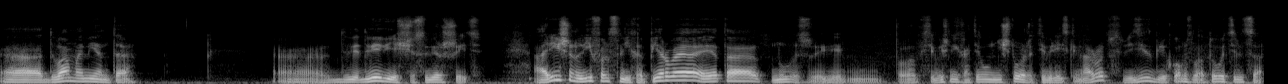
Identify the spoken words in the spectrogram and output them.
э, два момента, э, две, две вещи совершить. Аришин лифальс лиха. Первое, это ну, Всевышний хотел уничтожить еврейский народ в связи с грехом золотого тельца.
